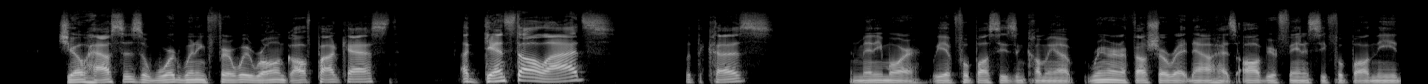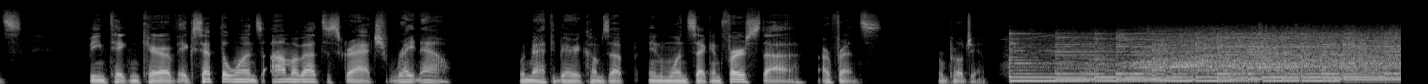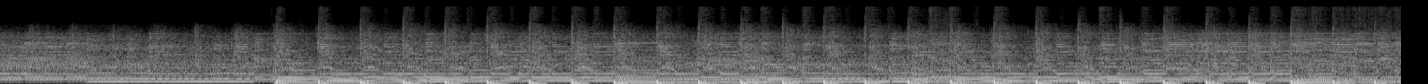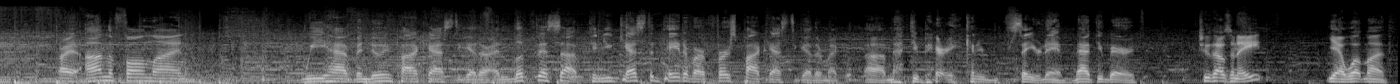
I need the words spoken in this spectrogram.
Joe House's award-winning Fairway Rolling Golf Podcast, Against All Odds with the Cuz, and many more. We have football season coming up. Ringer NFL show right now has all of your fantasy football needs being taken care of, except the ones I'm about to scratch right now when Matthew Berry comes up in one second. First, uh, our friends from Pearl Jam. Right, on the phone line, we have been doing podcasts together. I looked this up. Can you guess the date of our first podcast together, Michael, uh, Matthew Berry? Can you say your name? Matthew Berry? 2008. Yeah, what month?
